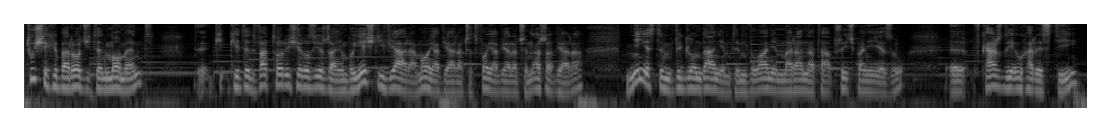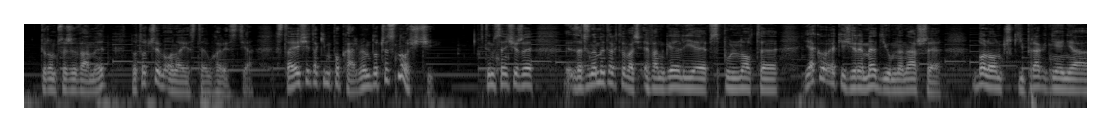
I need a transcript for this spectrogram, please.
tu się chyba rodzi ten moment, kiedy te dwa tory się rozjeżdżają, bo jeśli wiara, moja wiara, czy twoja wiara, czy nasza wiara, nie jest tym wyglądaniem, tym wołaniem Maranata, przyjdź Panie Jezu, e, w każdej Eucharystii, którą przeżywamy, no to czym ona jest ta Eucharystia? Staje się takim pokarmem doczesności. Tym sensie, że zaczynamy traktować Ewangelię, wspólnotę jako jakieś remedium na nasze bolączki, pragnienia,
